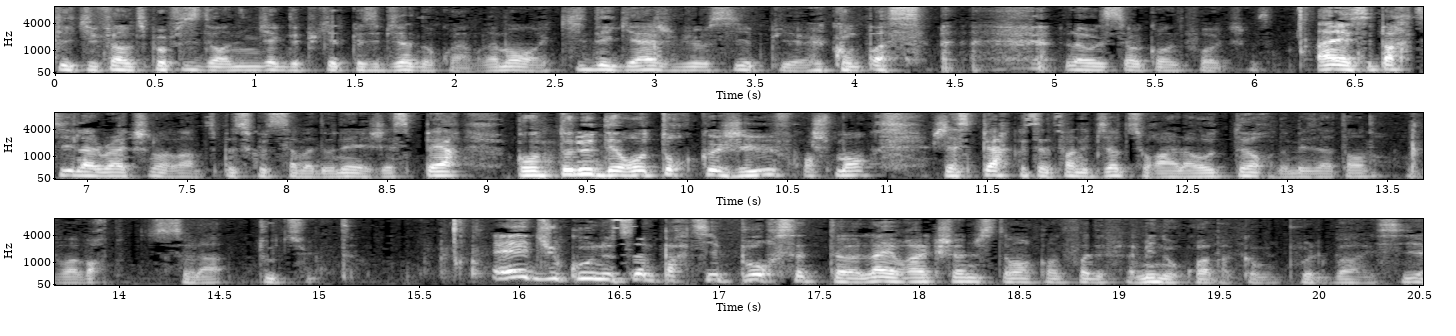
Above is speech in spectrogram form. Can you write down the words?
qui, fait un petit peu office de running gag depuis quelques épisodes, donc voilà, vraiment, euh, qui dégage lui aussi, et puis euh, qu'on passe là aussi encore une fois autre chose. Allez, c'est parti, la reaction, on va voir un petit peu ce que ça va donner, j'espère, compte tenu des retours que j'ai eu, franchement, j'espère que cette fin d'épisode sera à la hauteur de mes attentes. On va voir cela tout de suite. Et du coup, nous sommes partis pour cette euh, live action, justement, encore une fois, des familles. Donc, quoi, bah, comme vous pouvez le voir ici,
